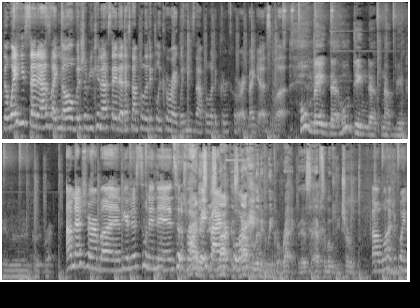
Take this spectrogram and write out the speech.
the way he said it, I was like, no, Bishop, you cannot say that. That's not politically correct. But he's not politically correct, I guess. But who made that? Who deemed that not being politically correct? I'm not sure. But if you're just tuning in to the Right, Five it's, Day it's not, it's not politically correct. It's absolutely true. uh, 100.9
